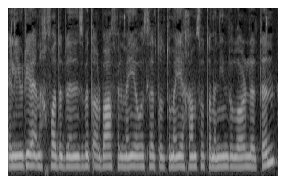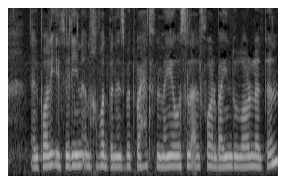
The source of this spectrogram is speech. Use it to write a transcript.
اليوريا انخفضت بنسبة 4% وصلت 385 دولار للطن. البولي إيثيلين انخفض بنسبة 1% وصل 1040 دولار للطن.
